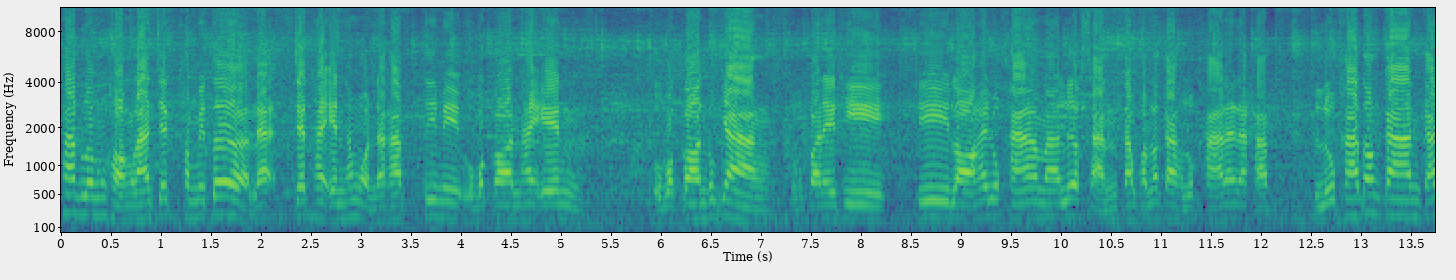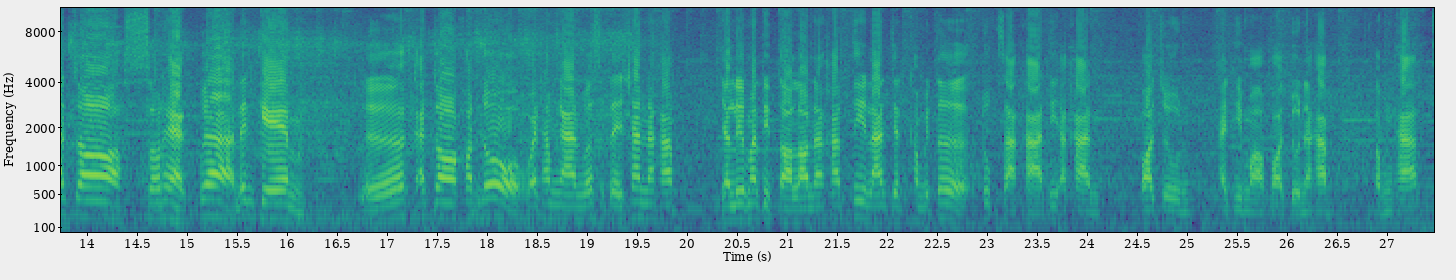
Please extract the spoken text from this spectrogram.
ภาพรวมของร้าน Jet Computer และ Jet High End ทั้งหมดนะครับ ที่มีอุปกรณ์ High End อุ อุปกรณ์ทุกอย่าง อุปกรณ์ไอทีที่รอให้ลูกค้ามาเลือกสรรตามความต้องการของลูกค้าได้นะครับ หรือลูกค้าต้องการการ์ดจอ s o t a c เพื่อเล่นเกม หรือการ์ดจอ c o d o ไว้ทำงาน Workstation นะครับ อย่าลืมมาติดต่อเรานะครับ ที่ร้าน Jet Computer ทุกสาขาที่อาคาร Fortune IT Mall Fortune นะครับ ขอบคุณครับ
